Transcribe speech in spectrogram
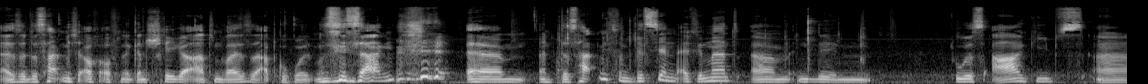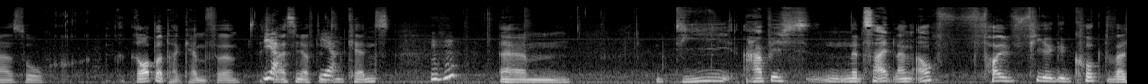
also das hat mich auch auf eine ganz schräge Art und Weise abgeholt, muss ich sagen. ähm, und das hat mich so ein bisschen erinnert, ähm, in den USA gibt es äh, so Roboterkämpfe. Ich ja. weiß nicht, ob du ja. die kennst. Mhm. Ähm, die habe ich eine Zeit lang auch voll viel geguckt, weil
